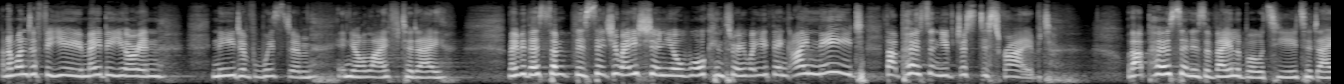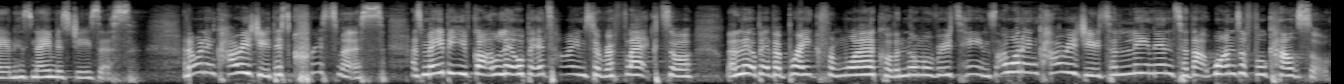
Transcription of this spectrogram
And I wonder for you, maybe you're in need of wisdom in your life today. Maybe there's some this situation you're walking through where you think, I need that person you've just described. Well, that person is available to you today, and his name is Jesus. And I want to encourage you this Christmas, as maybe you've got a little bit of time to reflect or a little bit of a break from work or the normal routines, I want to encourage you to lean into that wonderful counsel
